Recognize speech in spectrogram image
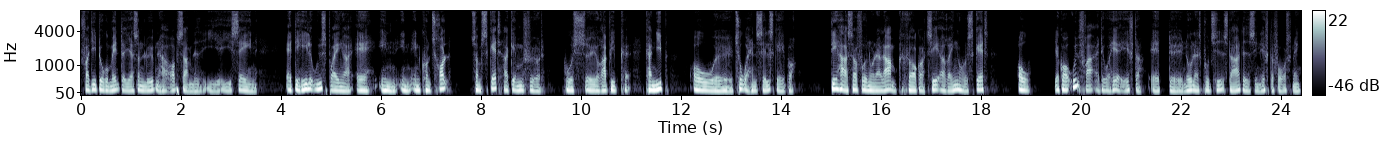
fra de dokumenter, jeg sådan løbende har opsamlet i, i sagen, at det hele udspringer af en, en, en kontrol, som skat har gennemført hos øh, Rabib Kanib og øh, to af hans selskaber. Det har så fået nogle alarmklokker til at ringe hos skat, og jeg går ud fra, at det var herefter, at øh, Nordlandspolitiet startede sin efterforskning.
